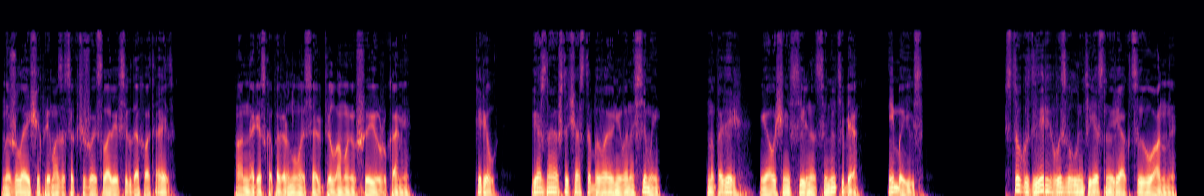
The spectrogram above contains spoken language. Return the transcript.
но желающих примазаться к чужой славе всегда хватает. Анна резко повернулась и обвела мою шею руками. «Кирилл, я знаю, что часто бываю невыносимой, но поверь, я очень сильно ценю тебя и боюсь». Стук в дверь вызвал интересную реакцию у Анны.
